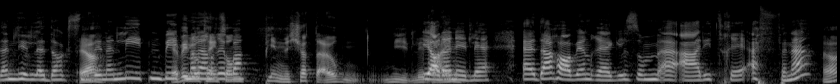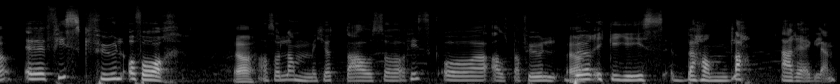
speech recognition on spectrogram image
den lille dagsen Ja. din. En liten bit Jeg ville med jo den tenkt ribba. sånn Pinnekjøtt er jo nydelig Ja, det er nydelig. Eh, der har vi en regel som eh, er de tre f-ene. Ja, Eh, fisk, fugl og får. Ja. Altså lammekjøtt da, også fisk, og alt av fugl. Bør ikke gis behandla, er regelen.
